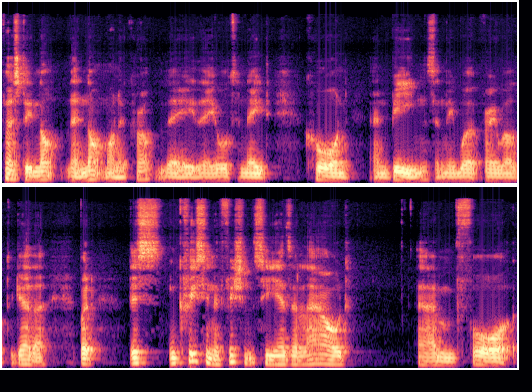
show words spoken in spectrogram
Firstly, not they're not monocrop. They they alternate corn and beans, and they work very well together. But this increase in efficiency has allowed um, for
